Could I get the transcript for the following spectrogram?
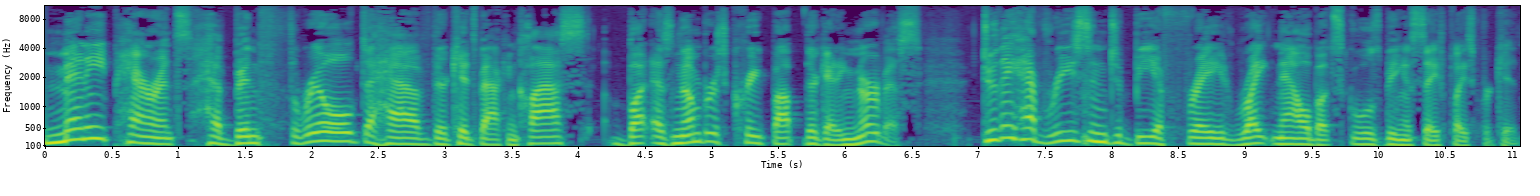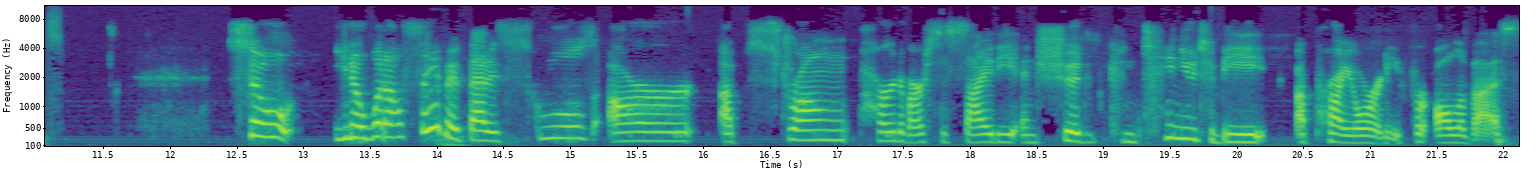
Many parents have been thrilled to have their kids back in class, but as numbers creep up, they're getting nervous. Do they have reason to be afraid right now about schools being a safe place for kids? So, you know, what I'll say about that is schools are a strong part of our society and should continue to be a priority for all of us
